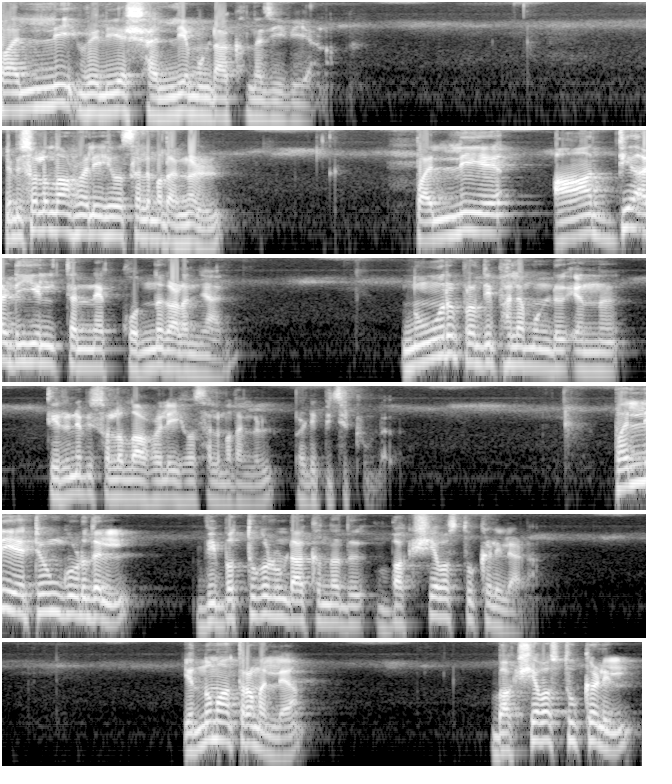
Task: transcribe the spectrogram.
പല്ലി വലിയ ശല്യമുണ്ടാക്കുന്ന ജീവിയാണ്. നബി സല്ലല്ലാഹു അലൈഹി വസല്ലമ തങ്ങൾ പല്ലിയെ ആദ്യ അടിയിൽ തന്നെ കൊന്നുകളഞ്ഞാൽ നൂറ് പ്രതിഫലമുണ്ട് എന്ന് തിരുനബി സല്ലാഹു അലൈഹി വസല്ലമ തങ്ങൾ പഠിപ്പിച്ചിട്ടുണ്ട്. പല്ലി ഏറ്റവും കൂടുതൽ വിപത്തുകൾ ഉണ്ടാക്കുന്നത് ഭക്ഷ്യവസ്തുക്കളിലാണ്. എന്നു മാത്രമല്ല ഭക്ഷ്യവസ്തുക്കളിൽ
